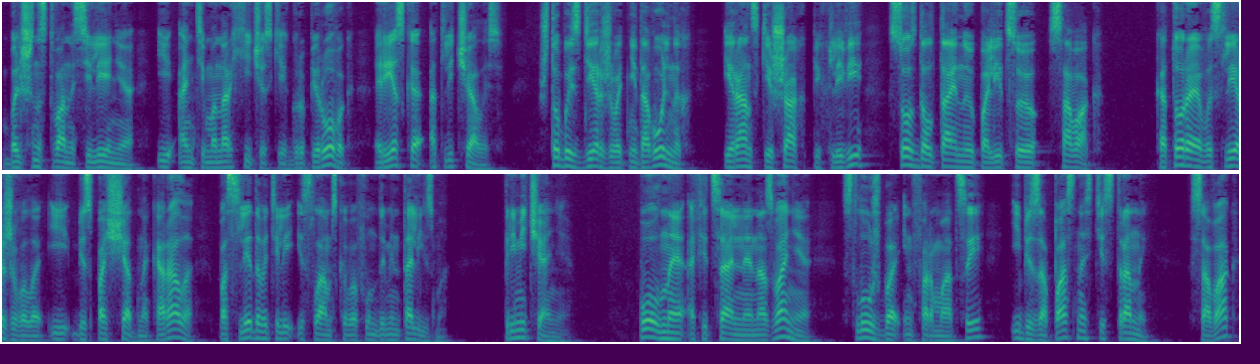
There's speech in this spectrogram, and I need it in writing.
большинства населения и антимонархических группировок резко отличалась. Чтобы сдерживать недовольных, иранский шах Пехлеви создал тайную полицию «Савак», которая выслеживала и беспощадно карала последователей исламского фундаментализма. Примечание. Полное официальное название – Служба информации и безопасности страны. «Савак»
